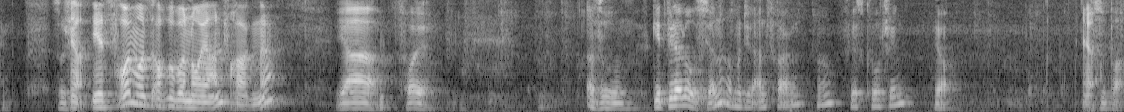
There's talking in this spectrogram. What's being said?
nein. So Ja, jetzt freuen wir uns auch über neue Anfragen, ne? Ja, voll. Also, es geht wieder los, ja, ne? mit den Anfragen ja, fürs Coaching. Ja, Ja. super.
